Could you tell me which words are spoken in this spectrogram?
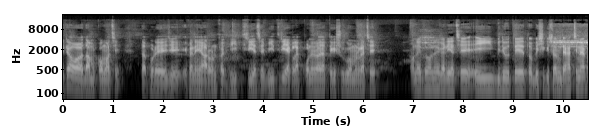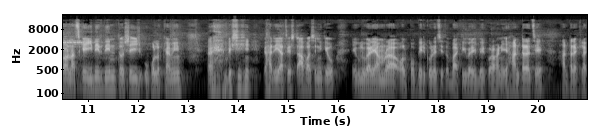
এটাও দাম কম আছে। তারপরে এই যে এখানে R one five B three আছে বি থ্রি এক লাখ পনেরো হাজার থেকে শুরু আমার কাছে। অনেক ধরনের গাড়ি আছে, এই ভিডিওতে তো বেশি কিছু আমি দেখাচ্ছি না, কারণ আজকে ঈদের দিন, তো সেই উপলক্ষে আমি বেশি গাড়ি আজকে স্টাফ আসেনি কেউ। এগুলো গাড়ি আমরা অল্প বের করেছি, তো বাকি গাড়ি বের করা হয়নি। এই হান্টার আছে হান্টার এক লাখ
